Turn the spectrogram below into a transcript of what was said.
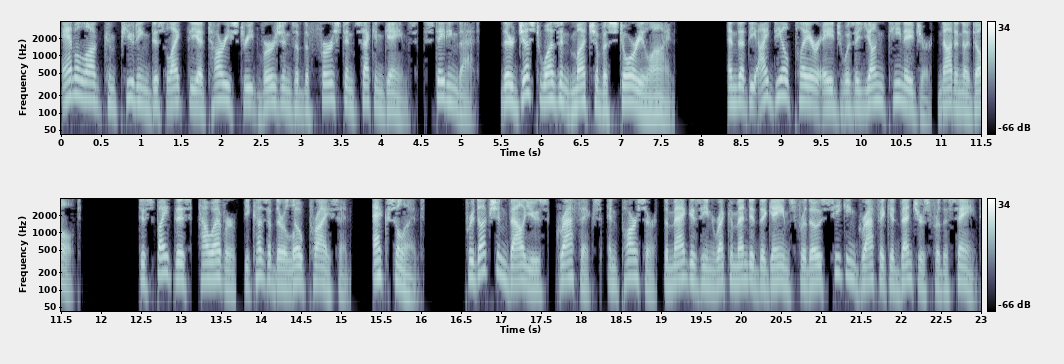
Analog Computing disliked the Atari ST versions of the first and second games, stating that there just wasn't much of a storyline, and that the ideal player age was a young teenager, not an adult. Despite this, however, because of their low price and excellent production values, graphics, and parser, the magazine recommended the games for those seeking graphic adventures for the Saint.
